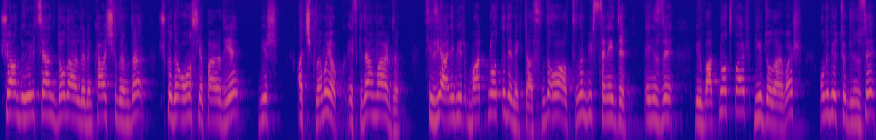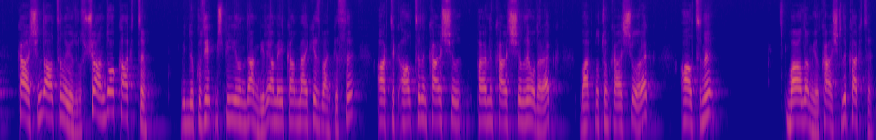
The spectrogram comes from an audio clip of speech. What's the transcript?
Şu anda üretilen dolarların karşılığında şu kadar ons yapar diye bir açıklama yok. Eskiden vardı. Siz yani bir banknot ne demekti aslında? O altının bir senedi. Elinizde bir banknot var, 1 dolar var. Onu götürdüğünüzde karşında altın alıyordunuz. Şu anda o kalktı. 1971 yılından beri Amerikan Merkez Bankası artık altının karşı paranın karşılığı olarak, banknotun karşılığı olarak altını bağlamıyor. Karşılığı kalktı.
